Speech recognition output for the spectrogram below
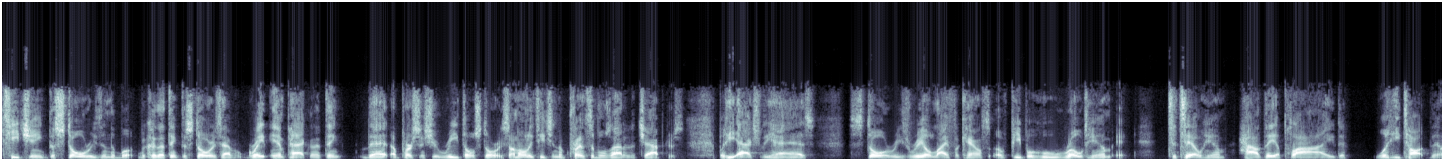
teaching the stories in the book because I think the stories have great impact, and I think that a person should read those stories. So I'm only teaching the principles out of the chapters, but he actually has stories, real life accounts of people who wrote him to tell him how they applied what he taught them.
